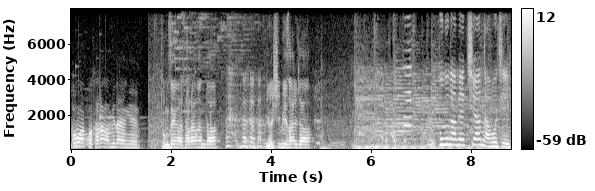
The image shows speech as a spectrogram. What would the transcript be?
고맙고 사랑합니다 형님. 동생아 사랑한다. 열심히 살자. 훈훈함에 취한 나머지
